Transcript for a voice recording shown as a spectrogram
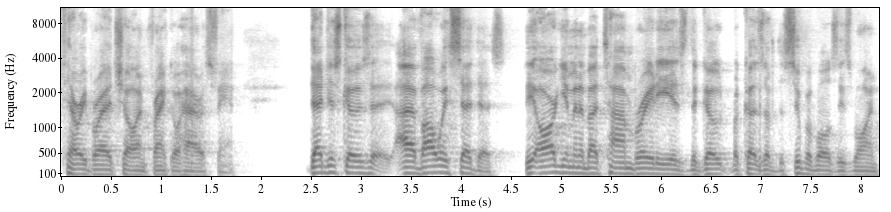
Terry Bradshaw and Franco Harris fan. That just goes. I've always said this. The argument about Tom Brady is the goat because of the Super Bowls he's won.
